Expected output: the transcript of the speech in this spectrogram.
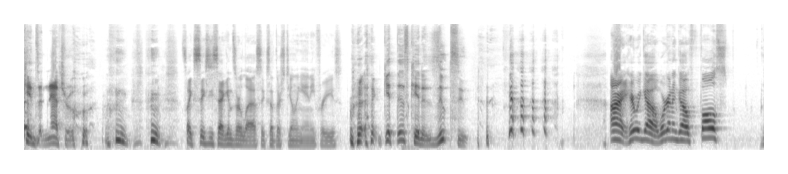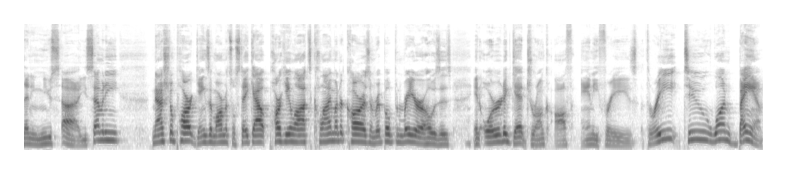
Kids are natural. It's like 60 seconds or less, except they're stealing antifreeze. get this kid a zoot suit. All right, here we go. We're going to go false. Then in uh, Yosemite National Park, gangs of marmots will stake out parking lots, climb under cars, and rip open radiator hoses in order to get drunk off antifreeze. Three, two, one, bam.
